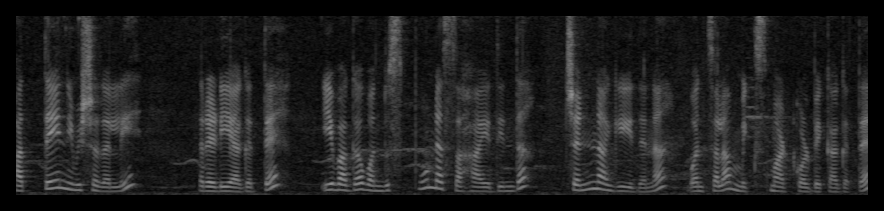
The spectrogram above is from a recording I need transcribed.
ಹತ್ತೇ ನಿಮಿಷದಲ್ಲಿ ರೆಡಿ ಆಗುತ್ತೆ ಇವಾಗ ಒಂದು ಸ್ಪೂನ ಸಹಾಯದಿಂದ ಚೆನ್ನಾಗಿ ಇದನ್ನು ಒಂದು ಸಲ ಮಿಕ್ಸ್ ಮಾಡ್ಕೊಳ್ಬೇಕಾಗತ್ತೆ.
